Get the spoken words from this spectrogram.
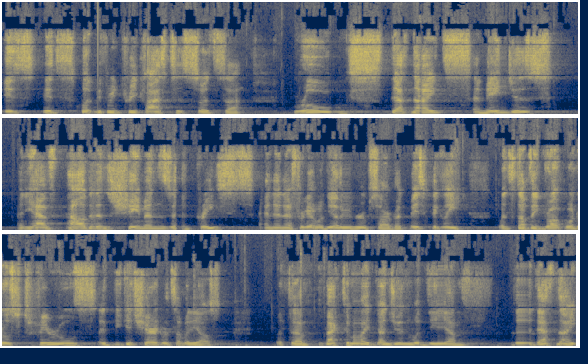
is it's split between three classes. So it's uh, rogues, death knights, and mages, and you have paladins, shamans, and priests, and then I forget what the other groups are, but basically, when something dropped one of those three rules, you can share it with somebody else. But um, back to my dungeon with the um, the Death Knight,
